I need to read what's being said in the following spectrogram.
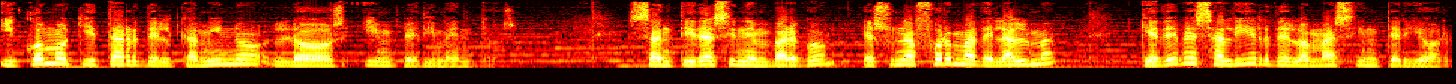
y cómo quitar del camino los impedimentos. Santidad, sin embargo, es una forma del alma que debe salir de lo más interior,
